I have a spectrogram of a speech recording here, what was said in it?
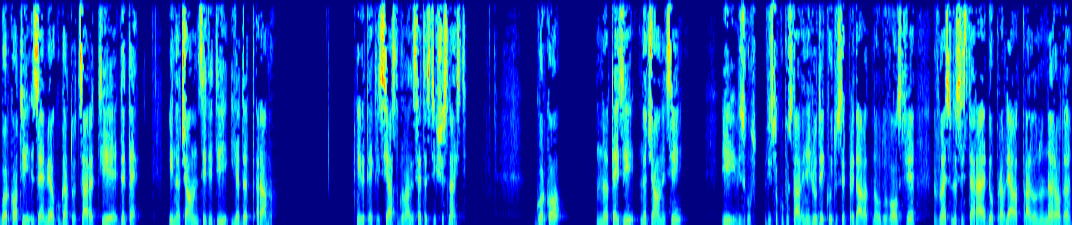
Горко ти земя, когато царът ти е дете, и началниците ти ядат рано. Книгата Еклисиаст, глава 10, стих 16. Горко на тези началници и високопоставени люди, които се предават на удоволствие, вместо да се стараят да управляват правилно народа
